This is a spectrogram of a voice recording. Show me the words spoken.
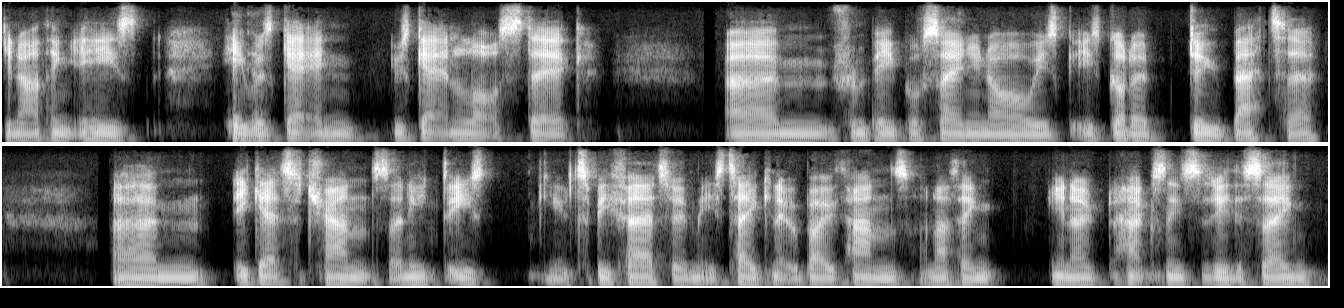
you know, I think he's he was getting he was getting a lot of stick um, from people saying, you know, he's he's got to do better. Um, he gets a chance, and he, he's you know, to be fair to him, he's taken it with both hands. And I think you know Hacks needs to do the same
